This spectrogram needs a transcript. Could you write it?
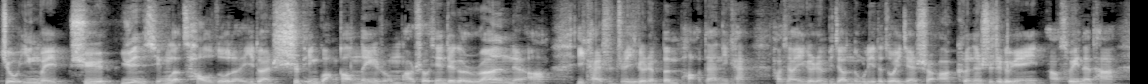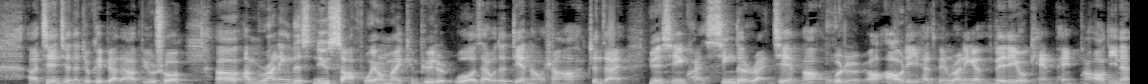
就因为去运行了操作了一段视频广告内容啊。首先这个 run 啊，一开始指一个人奔跑，但你看好像一个人比较努力的做一件事啊，可能是这个原因啊。所以呢，它啊渐渐的就可以表达，比如说呃，I'm running this new software on my computer，我在我的电脑上啊正在运行一款新的软件啊，或者啊，Audi has been running a video campaign 啊，奥迪呢。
